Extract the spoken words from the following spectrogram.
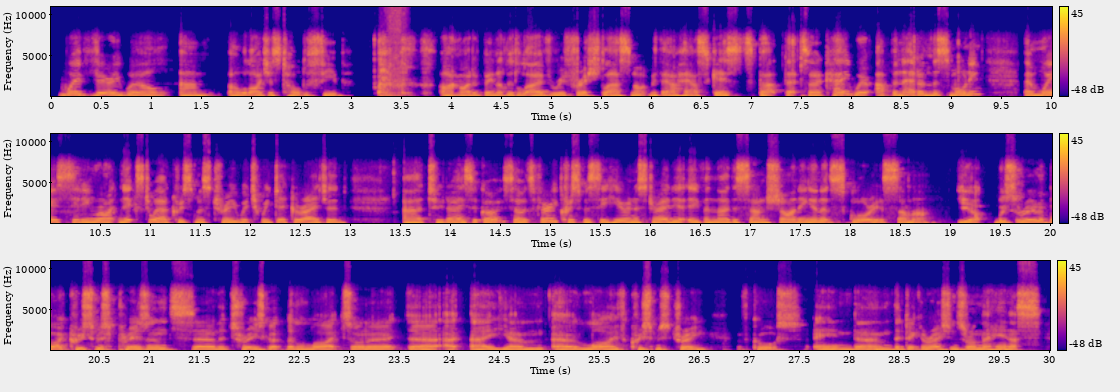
We're very well. Um, oh, well, I just told a fib. I might have been a little over refreshed last night with our house guests, but that's okay. We're up and at 'em this morning, and we're sitting right next to our Christmas tree, which we decorated uh, two days ago. So it's very Christmassy here in Australia, even though the sun's shining and it's glorious summer. Yeah, we're surrounded by Christmas presents. Uh, the tree's got little lights on it, uh, a, a, um, a, live Christmas tree, of course, and um, the decorations are on the house.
